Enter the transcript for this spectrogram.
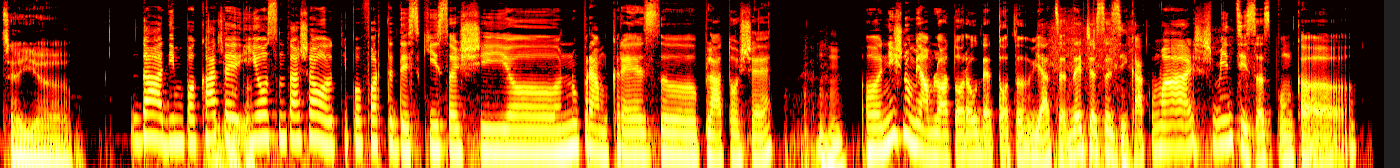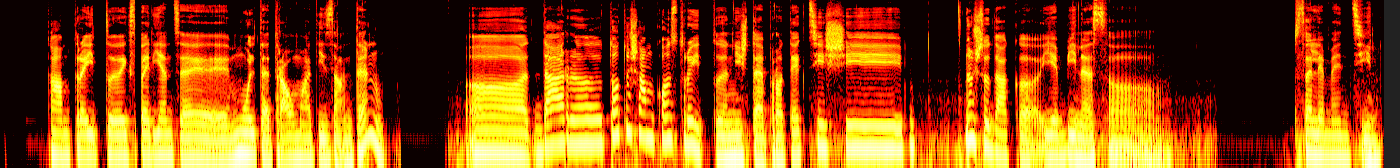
ți-ai... uh, Da, din păcate, Dezvoltat. eu sunt așa o tipă foarte deschisă și uh, nu prea îmi creez uh, platoșe. Uh-huh. Uh, nici nu mi-am luat-o rău de tot în viață. De ce să zic? Acum aș minți să spun că, că am trăit experiențe multe traumatizante, nu. Uh, dar uh, totuși am construit niște protecții și nu știu dacă e bine să, să le mențin.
